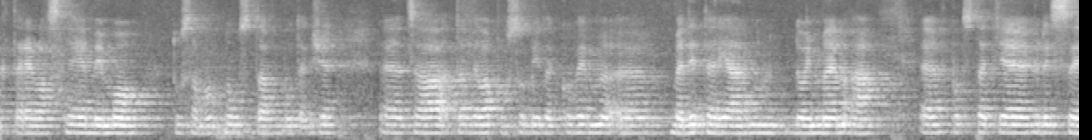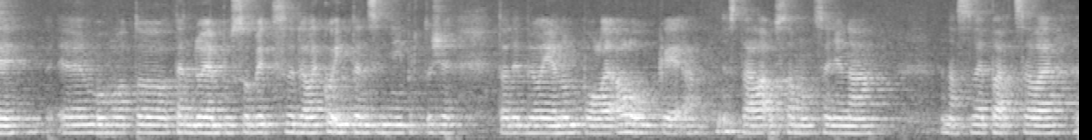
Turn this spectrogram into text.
které vlastně je mimo tu samotnou stavbu, takže celá ta vila působí takovým mediterárním dojmem a v podstatě kdysi mohlo to, ten dojem působit daleko intenzivněji, protože Tady byly jenom pole a louky a stála osamoceně na, na své parcele eh,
